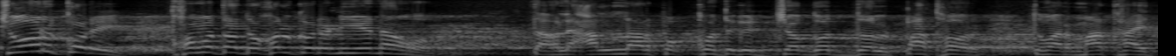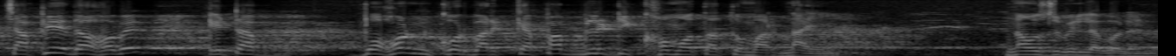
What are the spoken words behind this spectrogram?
জোর করে ক্ষমতা দখল করে নিয়ে নাও, তাহলে আল্লাহর পক্ষ থেকে জগদ্দল পাথর তোমার মাথায় চাপিয়ে দেওয়া হবে। এটা বহন করবার ক্যাপাবিলিটি ক্ষমতা তোমার নাই। নওজুবিল্লাহ বলেন।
